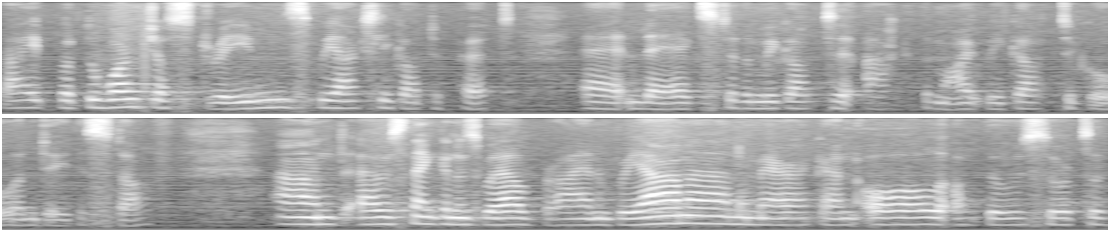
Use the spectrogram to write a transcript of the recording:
right? But they weren't just dreams. We actually got to put uh, legs to them. We got to act them out. We got to go and do the stuff. And I was thinking as well, Brian and Brianna and America and all of those sorts of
